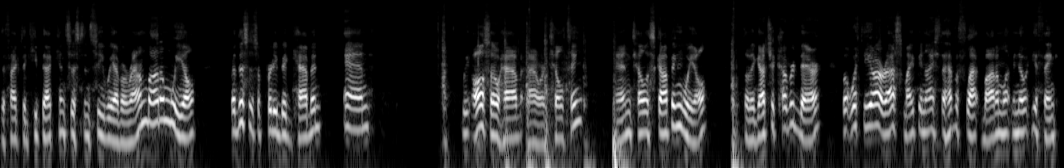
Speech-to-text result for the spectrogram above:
the fact they keep that consistency. We have a round bottom wheel, but this is a pretty big cabin. And we also have our tilting and telescoping wheel. So they got you covered there. But with the RS, might be nice to have a flat bottom. Let me know what you think.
